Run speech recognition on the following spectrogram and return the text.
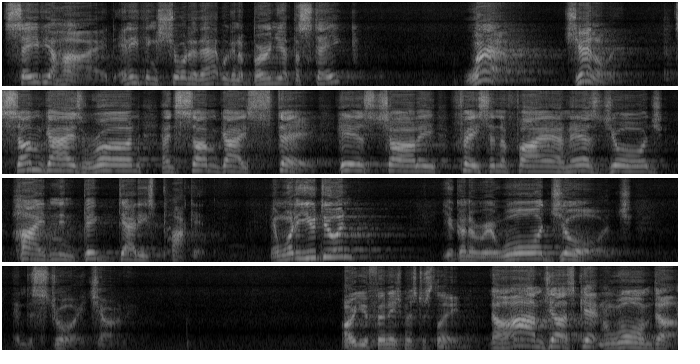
save your hide. Anything short of that, we're gonna burn you at the stake? Well, gentlemen, some guys run and some guys stay. Here's Charlie facing the fire and there's George hiding in Big Daddy's pocket. And what are you doing? You're gonna reward George and destroy Charlie. Are you finished, Mr. Slade? No, I'm just getting warmed up.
